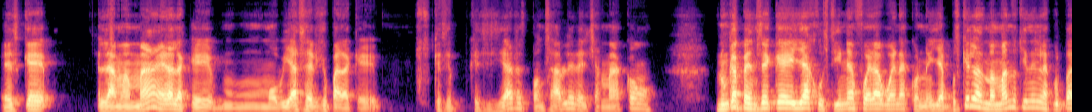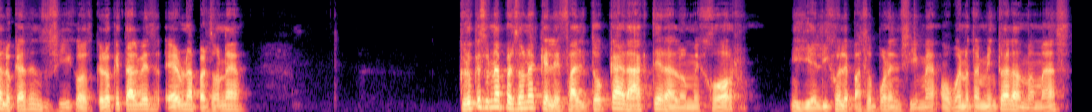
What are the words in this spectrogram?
es que la mamá era la que movía a Sergio para que, pues, que, se, que se hiciera responsable del chamaco. Nunca pensé que ella, Justina, fuera buena con ella. Pues que las mamás no tienen la culpa de lo que hacen sus hijos. Creo que tal vez era una persona creo que es una persona que le faltó carácter a lo mejor y el hijo le pasó por encima, o bueno, también todas las mamás.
